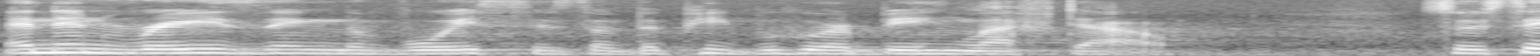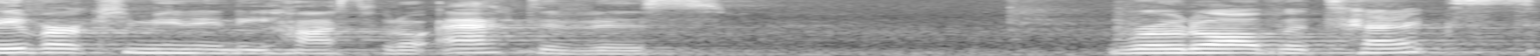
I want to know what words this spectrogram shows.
and then raising the voices of the people who are being left out. So, Save Our Community Hospital activists wrote all the text.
